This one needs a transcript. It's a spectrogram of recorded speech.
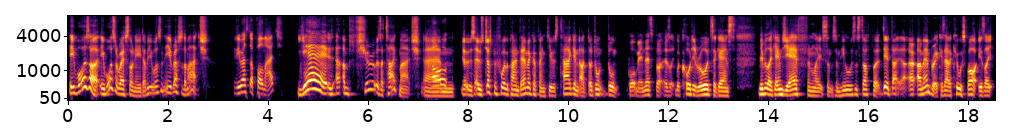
He was a he was a wrestler in AEW, wasn't he? He wrestled a match. Did he wrestle a full match? Yeah, I'm sure it was a tag match. Oh, Um, It was it was just before the pandemic. I think he was tagging. I don't don't quote me on this, but it was like with Cody Rhodes against maybe like MGF and like some some heels and stuff. But dude, that, I, I remember it because I had a cool spot. He's like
